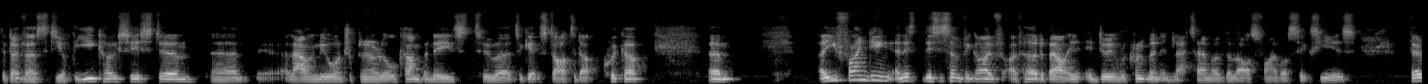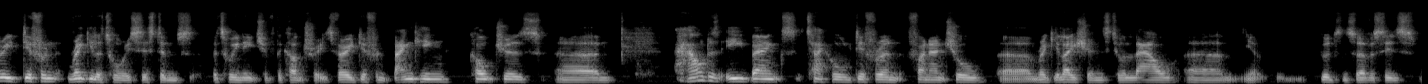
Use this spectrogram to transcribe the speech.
the diversity of the ecosystem, um, allowing new entrepreneurial companies to uh, to get started up quicker. Um, are you finding, and this, this is something I've, I've heard about in, in doing recruitment in LATAM over the last five or six years, very different regulatory systems between each of the countries, very different banking cultures. Um, how does EBANX tackle different financial uh, regulations to allow um, you know goods and services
